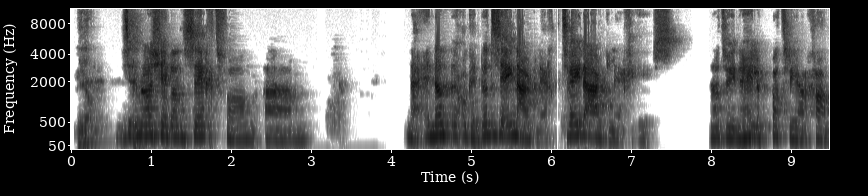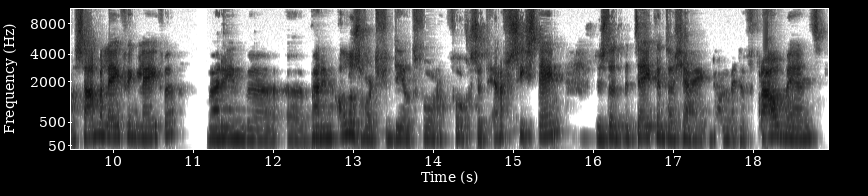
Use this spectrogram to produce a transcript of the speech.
ja, Dus, en als jij dan zegt van. ehm, nou, en dan, oké, dat is één uitleg. Tweede uitleg is dat we in een hele patriarchale samenleving leven, waarin, we, eh, waarin alles wordt verdeeld voor, volgens het erfsysteem. Dus dat betekent als jij dan met een vrouw bent,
